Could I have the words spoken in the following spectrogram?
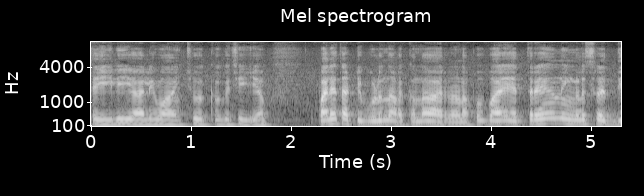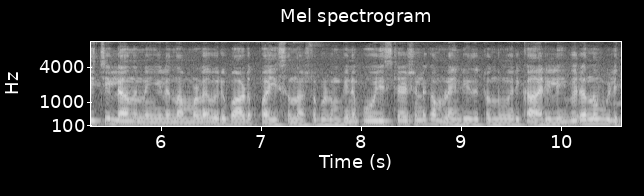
സെയിൽ ചെയ്യുക അല്ലെങ്കിൽ വാങ്ങിച്ചു വെക്കുകയൊക്കെ ചെയ്യാം പല തട്ടിപ്പുകളും നടക്കുന്ന കാരണമാണ്. അപ്പോൾ എത്രയും നിങ്ങൾ ശ്രദ്ധിച്ചില്ല എന്നുണ്ടെങ്കിൽ നമ്മളെ ഒരുപാട് പൈസ നഷ്ടപ്പെടും. പിന്നെ പോലീസ് സ്റ്റേഷനിൽ കംപ്ലൈന്റ് ചെയ്തിട്ടൊന്നും ഒരു കാര്യമില്ല. ഇവരൊന്നും വിളി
